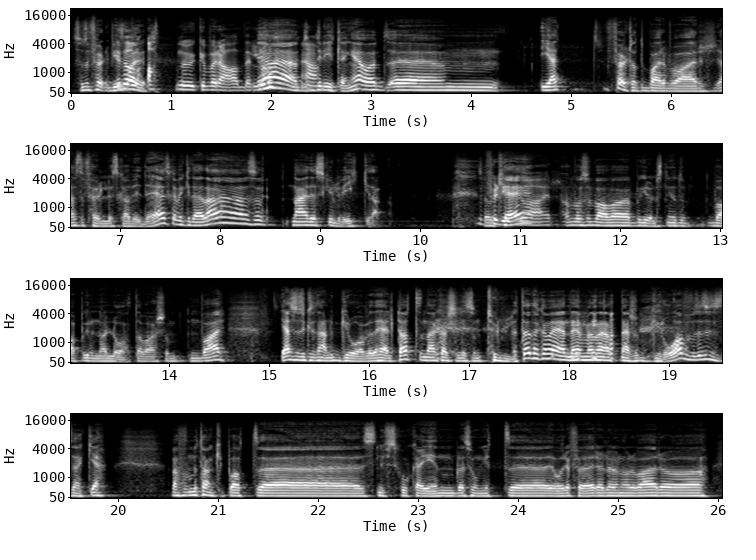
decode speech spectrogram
Så det følte vi I sånn bare 18 uker på rad eller Ja, noe. ja, dritlenge. Og øhm, jeg følte at det bare var Ja, selvfølgelig skal vi det. Skal vi ikke det, da? Altså, nei, det skulle vi ikke, da. Så, Fordi ok. den var- Og så hva var begrunnelsen? Jo, det var av låta var som den var. Jeg syns ikke den er noe grov i det hele tatt. Den er kanskje litt sånn tullete, det kan jeg være enig i, men at den er så grov, det syns jeg ikke. I hvert fall med tanke på at uh, Snufs kokain ble sunget uh, året før, eller når det var. Og,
